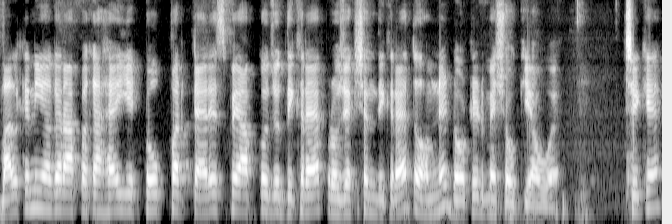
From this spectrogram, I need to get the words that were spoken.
बालकनी अगर आपका है, ये टॉप पर टेरेस पे आपको जो दिख रहा है प्रोजेक्शन दिख रहा है तो हमने डॉटेड में शो किया हुआ है। ठीक है?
